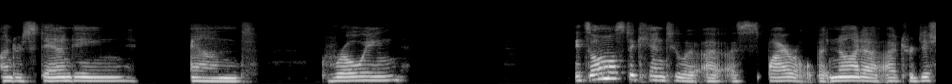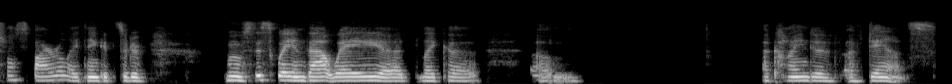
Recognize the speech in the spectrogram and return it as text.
understanding and growing it's almost akin to a, a spiral, but not a, a, traditional spiral. I think it sort of moves this way and that way, uh, like a um, a kind of, of dance.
